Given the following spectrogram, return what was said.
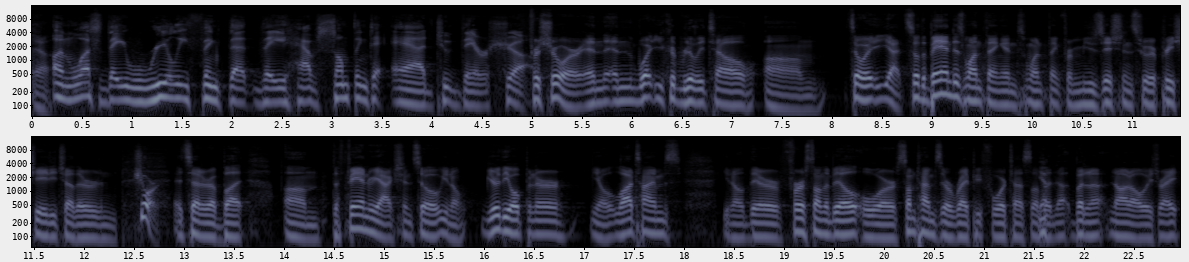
Yeah. unless they really think that they have something to add to their show. for sure and and what you could really tell um so yeah so the band is one thing and it's one thing for musicians who appreciate each other and Sure. etc but um the fan reaction so you know you're the opener you know a lot of times you know they're first on the bill or sometimes they're right before tesla Yep. but not, but not, not always right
